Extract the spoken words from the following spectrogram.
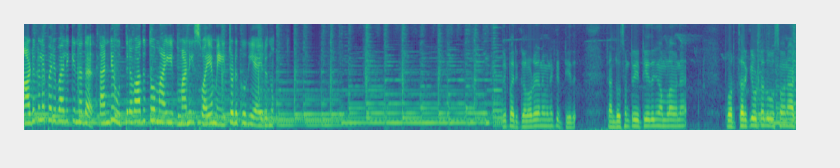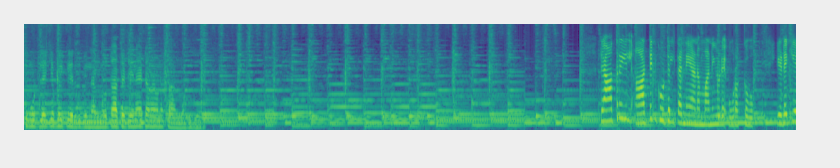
ആടുകളെ പരിപാലിക്കുന്നത് തന്റെ ഉത്തരവാദിത്വമായി മണി സ്വയം ഏറ്റെടുക്കുകയായിരുന്നു. പരിക്കുകളോടെയാണ് ഇവനെ കിട്ടിയത്. രണ്ട് ദിവസം ട്രീറ്റ് ചെയ്ത് നമ്മൾ അവനെ പുറത്തിറക്കി വിട്ട ദിവസം അവൻ ആട്ടുംകൂട്ടിലേക്ക് പോയി കയറി പിന്നെ അന്നോട്ട് ആട്ടട്ടീനായിട്ടാണ് അവനെ കാണുന്നത് രാത്രിയിൽ ആട്ടിൻകൂട്ടിൽ തന്നെയാണ് മണിയുടെ ഉറക്കവും. ഇടയ്ക്ക്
